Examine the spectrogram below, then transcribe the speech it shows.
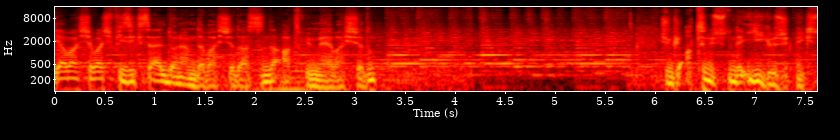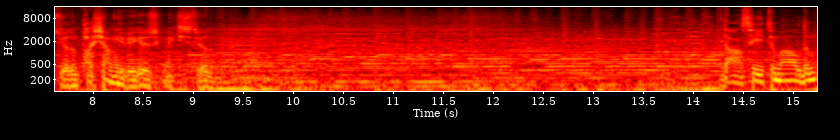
Yavaş yavaş fiziksel dönemde başladı aslında. At binmeye başladım. Çünkü atın üstünde iyi gözükmek istiyordum. Paşam gibi gözükmek istiyordum. Dans eğitimi aldım.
